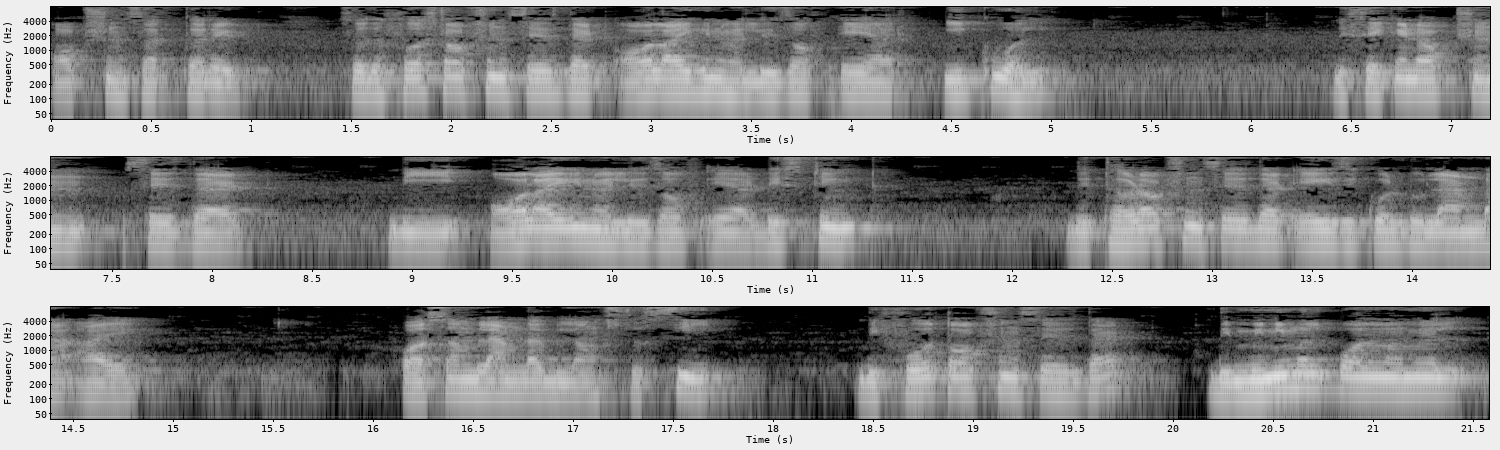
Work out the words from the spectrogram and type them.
options are correct. So the first option says that all eigenvalues of A are equal. The second option says that the all eigenvalues of A are distinct. The third option says that A is equal to lambda i for some lambda belongs to C. The fourth option says that the minimal polynomial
